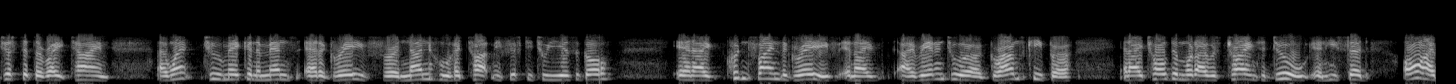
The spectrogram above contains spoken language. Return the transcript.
just at the right time. I went to make an amends at a grave for a nun who had taught me 52 years ago, and I couldn't find the grave, and I I ran into a groundskeeper, and I told him what I was trying to do, and he said, "Oh, I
